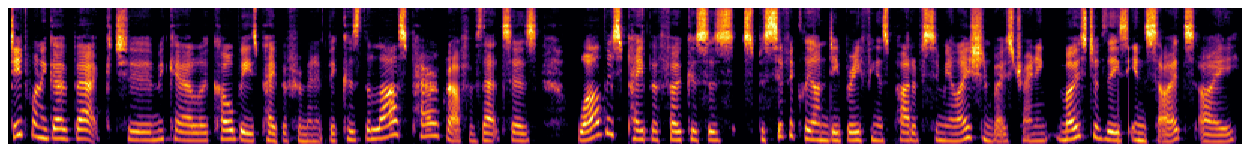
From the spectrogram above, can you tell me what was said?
did want to go back to Michaela Kolbe's paper for a minute, because the last paragraph of that says while this paper focuses specifically on debriefing as part of simulation based training, most of these insights, i.e.,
